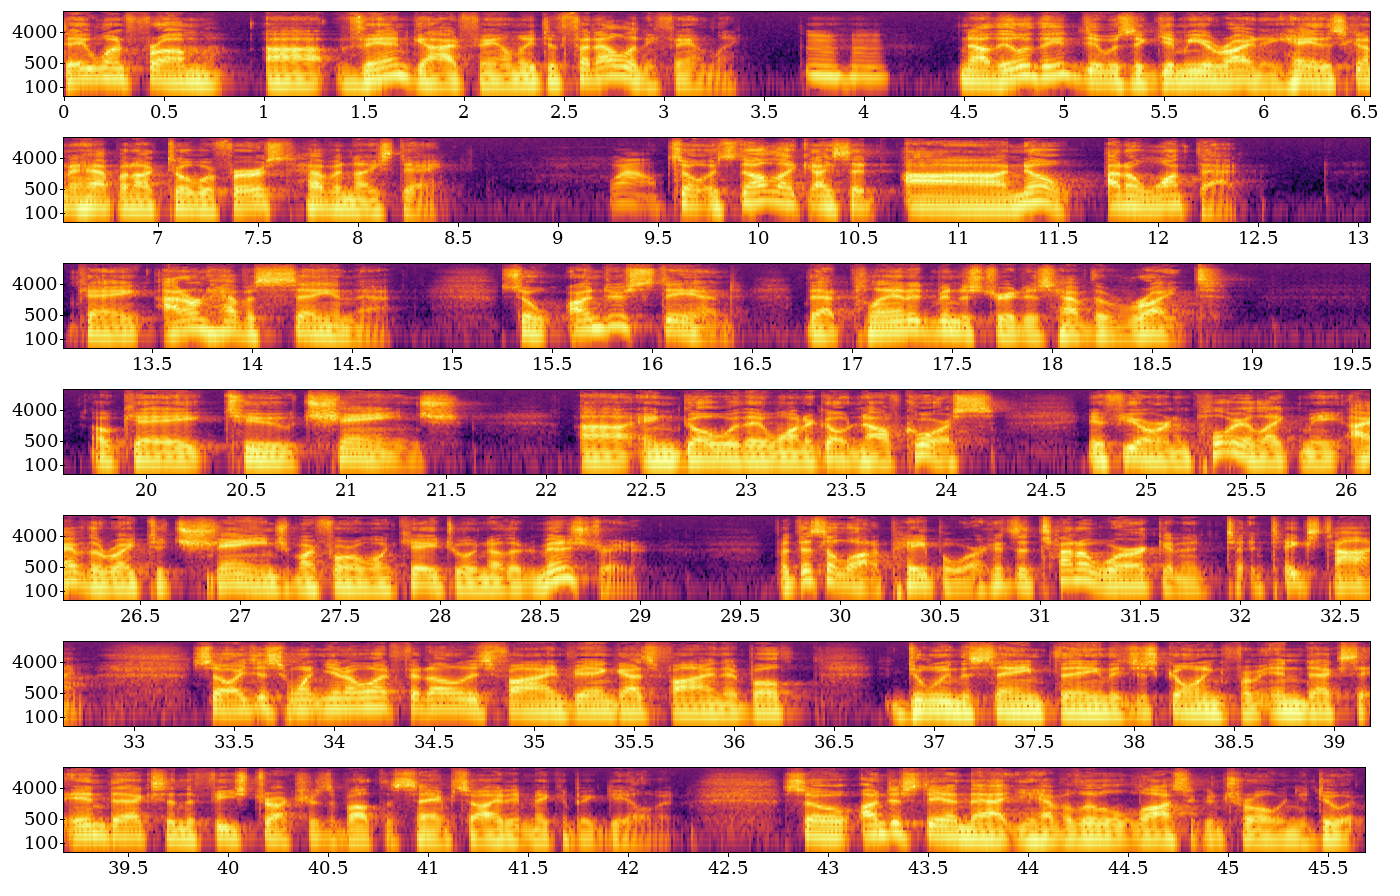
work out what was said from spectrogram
They went from uh, Vanguard family to Fidelity family. Now, the only thing they did was to give me a writing. Hey, this is going to happen October 1st. Have a nice day. Wow. So it's not like I said, uh, no, I don't want that. Okay. I don't have a say in that. So understand that plan administrators have the right, okay, to change uh, and go where they want to go. Now, of course, if you're an employer like me, I have the right to change my 401k to another administrator. But that's a lot of paperwork. It's a ton of work and it, t- it takes time. So I just want, you know what? Fidelity's fine. Vanguard's fine. They're both doing the same thing. They're just going from index to index and the fee structure is about the same. So I didn't make a big deal of it. So understand that you have a little loss of control when you do it.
